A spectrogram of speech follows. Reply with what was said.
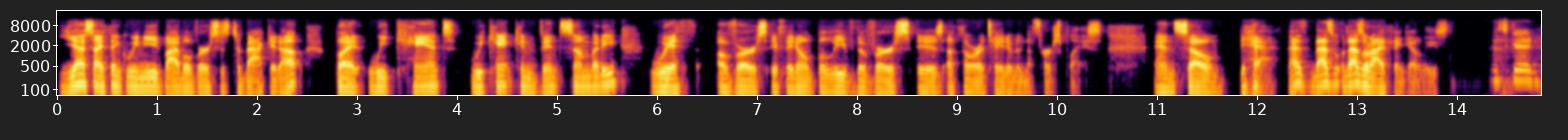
yes, I think we need Bible verses to back it up, but we can't we can't convince somebody with a verse if they don't believe the verse is authoritative in the first place. And so, yeah, that's that's that's what I think at least. That's good.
